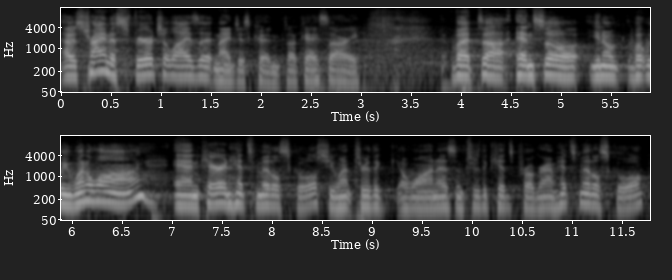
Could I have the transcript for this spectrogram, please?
I was trying to spiritualize it and I just couldn't. Okay, sorry. But, uh, and so, you know, but we went along and Karen hits middle school. She went through the Awanas and through the kids program, hits middle school.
